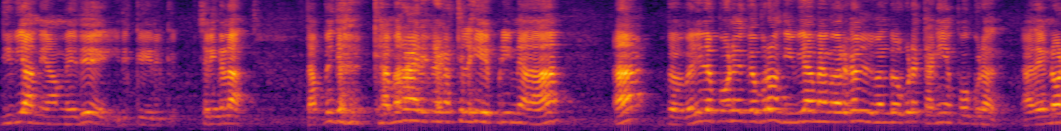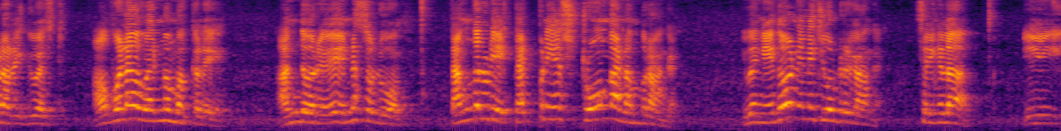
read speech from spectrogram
திவ்யா மேம் மீது இருக்கு இருக்கு. சரிங்களா? தப்பித கேமரா இருக்கிற இடத்துல எப்படின்னா ஆ, இப்ப வெளியில போனதுக்கு அப்புறம் திவ்யா மேம் அவர்கள் இவங்க கூட தனியா போக கூடாது அது என்னோட ரிக்வெஸ்ட் அவ்வளவு வன்ம மக்களே. அந்த ஒரு என்ன சொல்லுவோம்? தங்களுடைய கற்பனையை ஸ்ட்ராங்கா நம்புறாங்க. இவங்க ஏதோ நினைச்சு கொண்டிருக்காங்க. சரிங்களா? இ-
